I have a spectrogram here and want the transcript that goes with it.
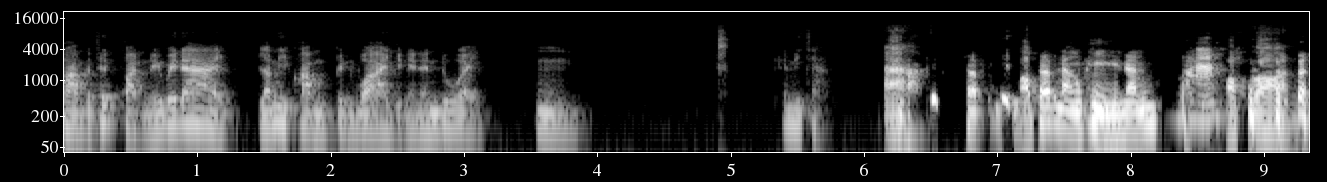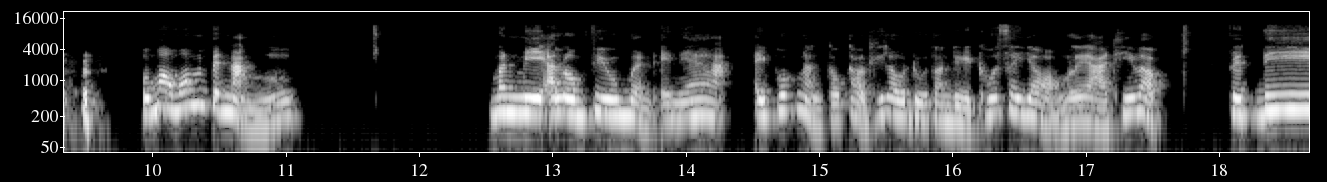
ความระทึกขวัญนี้ไว้ได้ แล้วมีความเป็นวายอยู่ในนั้นด้วย อืมแค่นี้จ้ะอะครับป๊อปครับหนังผีนั้นนะ ป๊อปก่อน ผมมองว่ามันเป็นหนัง มันมีอารมณ์ฟิลเหมือนไอเนี้ยไอพวกหนังเก่าๆที่เราดูตอนเด็กโคตรสยองเลยอะที่แบบเฟรดดี้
